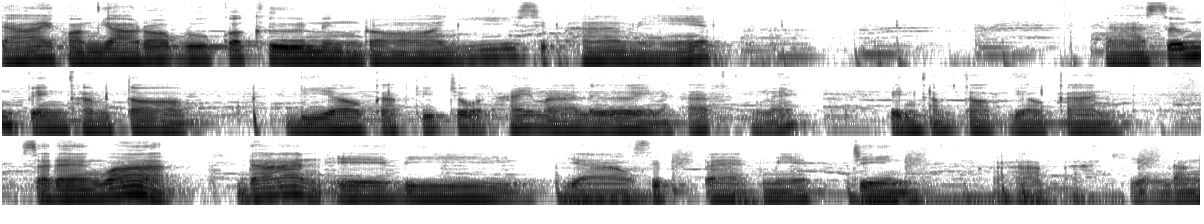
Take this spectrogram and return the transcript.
ได้ความยาวรอบรูปก็คือ 125 เมตรนะซึ่งเป็นคำตอบเดียวกับที่โจทย์ให้มาเลยนะครับ เห็นไหม เป็นคำตอบเดียวกัน แสดงว่าด้าน AB ยาว 18 เมตรจริงนะครับเขียนดัง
